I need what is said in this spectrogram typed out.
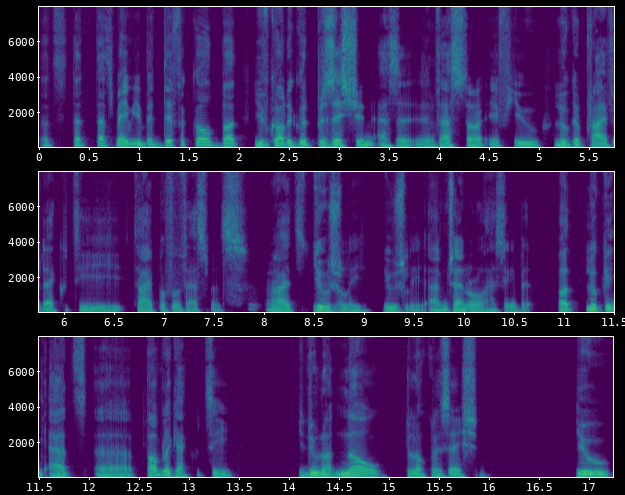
that's that that's maybe a bit difficult, but you've got a good position as an investor if you look at private equity type of investments, right? Usually, usually, I'm generalizing a bit. But looking at uh, public equity, you do not know the localization. You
